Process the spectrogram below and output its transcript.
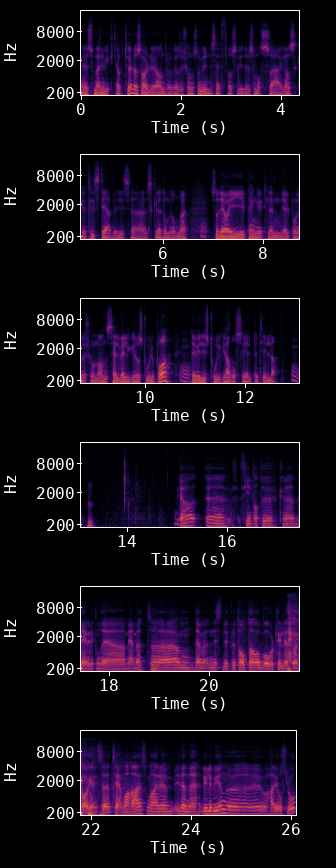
eh, som er en viktig aktør. Og så har du andre organisasjoner som UNICEF osv., som også er ganske til stede i disse skredområdene. Så det å gi penger til en hjelpeorganisasjon man selv velger å stole på, Mm. det vil i stor grad også hjelpe til, da. Ja, eh, fint at du kunne dele litt om det, Mehmet. Eh, det er nesten litt brutalt da, å gå over til det som er dagens eh, tema her, som er i denne lille byen her i Oslo.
